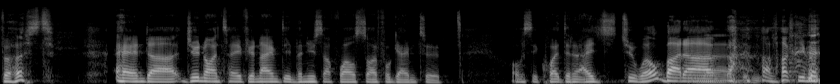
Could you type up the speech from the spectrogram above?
1st. And uh, June 19th, you're named in the New South Wales side for game two. Obviously, quite didn't age too well, but uh, lucky. man.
